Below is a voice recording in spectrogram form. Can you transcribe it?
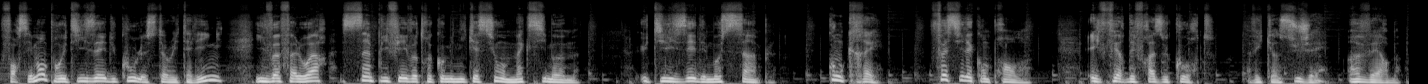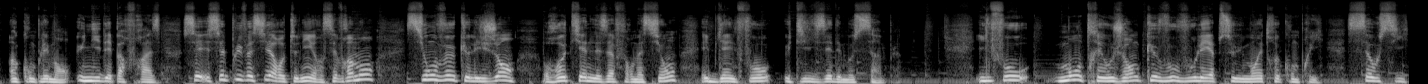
forcément, pour utiliser du coup le storytelling, il va falloir simplifier votre communication au maximum. Utiliser des mots simples, concrets, faciles à comprendre, et faire des phrases courtes, avec un sujet, un verbe, un complément, une idée par phrase. C'est le plus facile à retenir. C'est vraiment, si on veut que les gens retiennent les informations, eh bien il faut utiliser des mots simples. Il faut montrer aux gens que vous voulez absolument être compris. Ça aussi,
